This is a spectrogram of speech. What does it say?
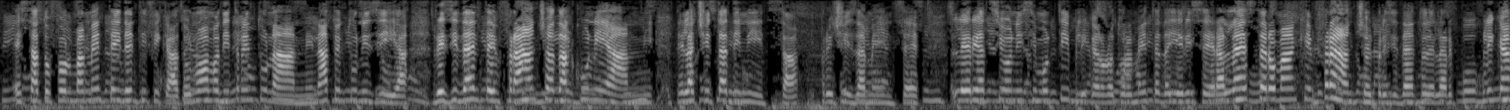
è stato formalmente identificato. Un uomo di 31 anni, nato in Tunisia, residente in Francia da alcuni anni, nella città di Nizza, precisamente. Le reazioni si moltiplicano naturalmente da ieri sera all'estero, ma anche in Francia. Il Presidente della Repubblica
